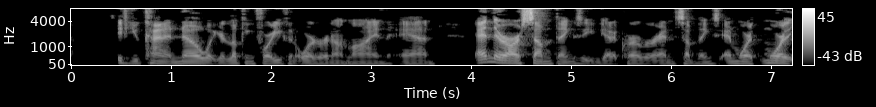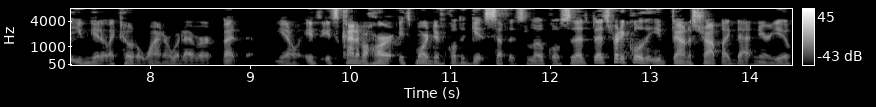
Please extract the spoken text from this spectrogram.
if you kind of know what you're looking for, you can order it online. And and there are some things that you can get at Kroger, and some things, and more more that you can get at like Total Wine or whatever. But you know, it's it's kind of a hard. It's more difficult to get stuff that's local. So that's that's pretty cool that you found a shop like that near you.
